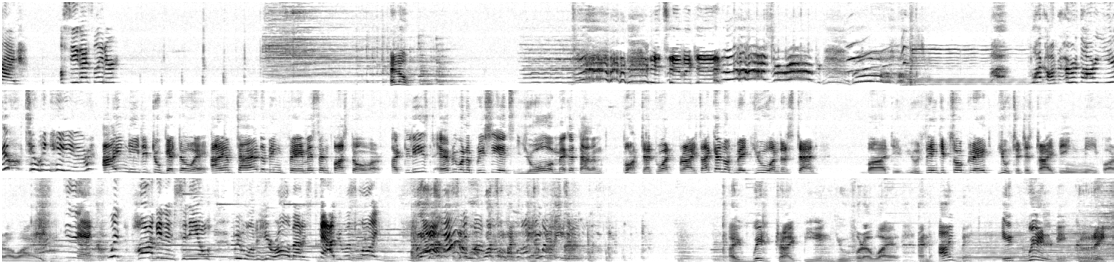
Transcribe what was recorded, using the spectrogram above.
ride. I'll see you guys later. Hello. it's him again. Ah, what on earth are you doing here? I needed to get away. I am tired of being famous and passed over. At least everyone appreciates your mega talent. But at what price? I cannot make you understand. But if you think it's so great, you should just try being me for a while. Yeah, quit hogging him, Sunil. We want to hear all about his fabulous life. I will try being you for a while, and I bet it will be great.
